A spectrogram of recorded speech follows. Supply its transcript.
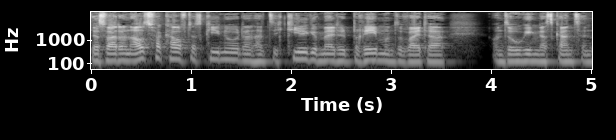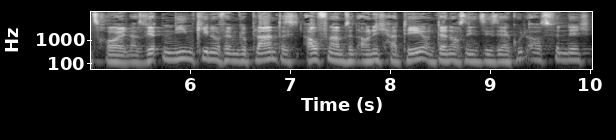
Das war dann ausverkauft, das Kino, dann hat sich Kiel gemeldet, Bremen und so weiter. Und so ging das Ganze ins Rollen. Also wir hatten nie einen Kinofilm geplant. Die Aufnahmen sind auch nicht HD und dennoch sehen sie sehr gut aus, finde ich.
